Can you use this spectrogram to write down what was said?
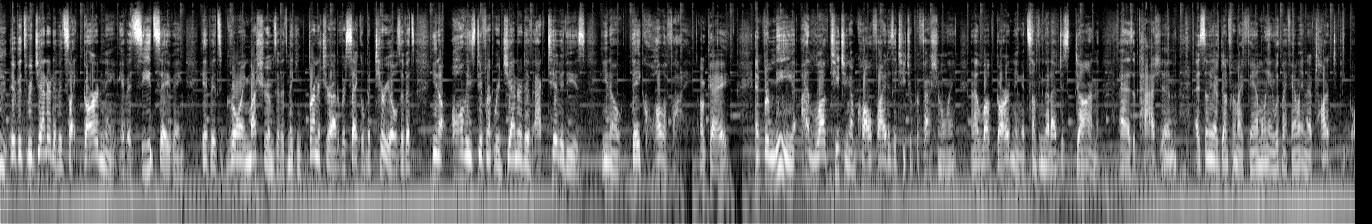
if it's regenerative, it's like gardening. If it's seed saving, if it's growing mushrooms, if it's making furniture out of recycled materials, if it's, you know, all these different regenerative activities, you know, they qualify, okay? And for me, I love teaching. I'm qualified as a teacher professionally, and I love gardening. It's something that I've just done as a passion, as something I've done for my family and with my family, and I've taught it to people.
